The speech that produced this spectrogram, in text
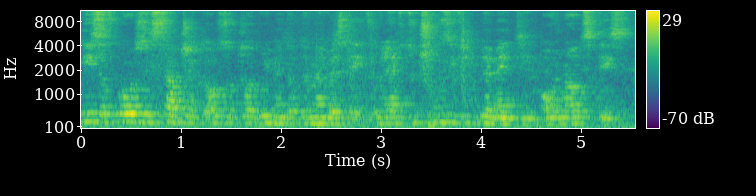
This, of course, is subject also to agreement of the member states. We'll have to choose if implementing or not this,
